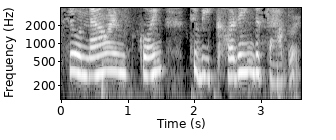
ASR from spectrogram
So now I'm going to be cutting the fabric.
